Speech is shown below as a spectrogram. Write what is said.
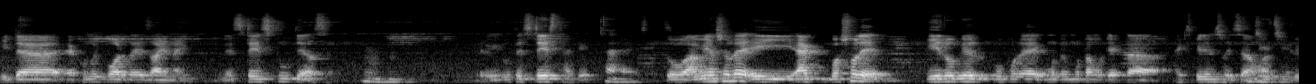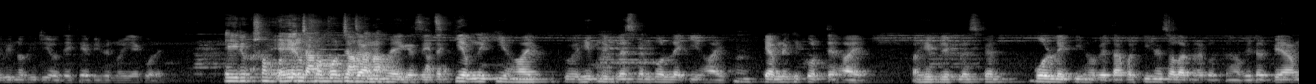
এটা এখনও ওই পর্যায়ে যায় নাই। স্টেজ টুতে আছে। এগুলোতে স্টেজ থাকে। হ্যাঁ তো আমি আসলে এই এক বছরে এই রোগের উপরে মোটা- মোটামুটি একটা এক্সপিরিয়েন্স হয়েছে আমার। বিভিন্ন ভিডিও দেখে বিভিন্ন ইয়ে করে। এই রোগ সম্পর্কে এই রোগ জানা হয়ে গেছে। এটা। কি আপনি কি হয়? হিপ রিপ্লেসমেন্ট করলে কি হয়। কেমনে কি করতে হয়? বা হিপ রিপ্লেসমেন্ট করলে কি হবে? তারপর কীভাবে চলাফেরা করতে হবে? এটার ব্যায়াম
